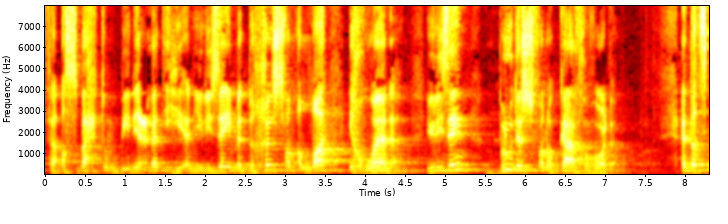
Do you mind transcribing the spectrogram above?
فَأَصْبَحْتُمْ بِنِعْمَتِهِ En jullie zijn met de gunst van Allah, ikhwana. Jullie zijn broeders van elkaar geworden. En dat is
